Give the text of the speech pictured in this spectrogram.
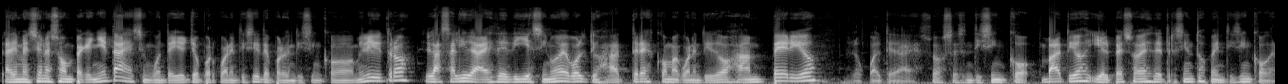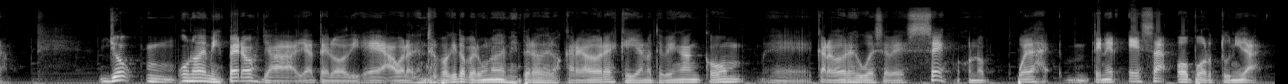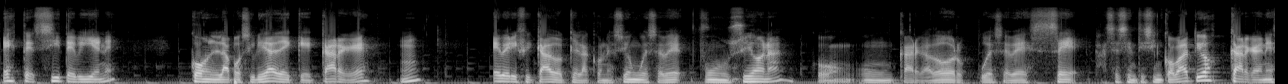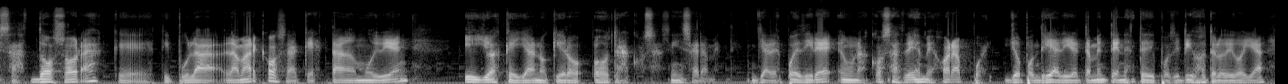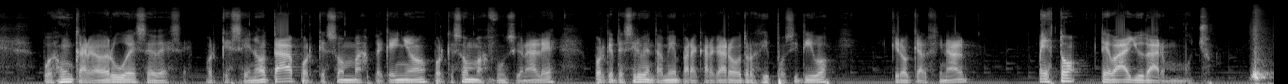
Las dimensiones son pequeñitas, es 58 x 47 x 25 mililitros. La salida es de 19 voltios a 3,42 amperios lo cual te da esos 65 vatios y el peso es de 325 gramos. Yo, mm, uno de mis peros, ya, ya te lo diré ahora dentro de poquito, pero uno de mis peros de los cargadores es que ya no te vengan con eh, cargadores USB-C o no puedas mm, tener esa oportunidad. Este sí te viene con la posibilidad de que cargue. He verificado que la conexión USB funciona con un cargador USB-C a 65 vatios, carga en esas dos horas que estipula la marca, o sea que está muy bien. Y yo es que ya no quiero otra cosa, sinceramente. Ya después diré en unas cosas de mejora, pues yo pondría directamente en este dispositivo, te lo digo ya, pues un cargador USB-C, porque se nota, porque son más pequeños, porque son más funcionales, porque te sirven también para cargar otros dispositivos. Creo que al final esto te va a ayudar mucho.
